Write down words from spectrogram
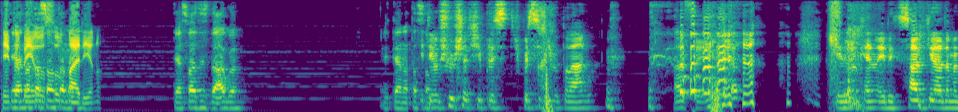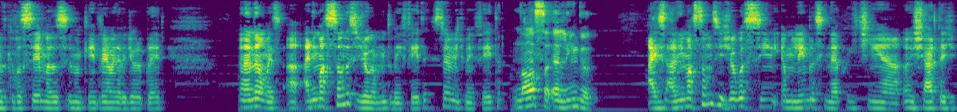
Tem, Tem também o natação também. submarino. Tem as fases d'água. E tem a E natação. tem o Xuxa te, te perseguindo pela água. Ah, sim. Ele, não quer, ele sabe que nada melhor do que você, mas você não quer entregar a medalha de ouro pra ele. Ah, não, mas a animação desse jogo é muito bem feita, extremamente bem feita. Nossa, é lindo. A, a animação desse jogo, assim, eu me lembro assim, da época que tinha Uncharted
